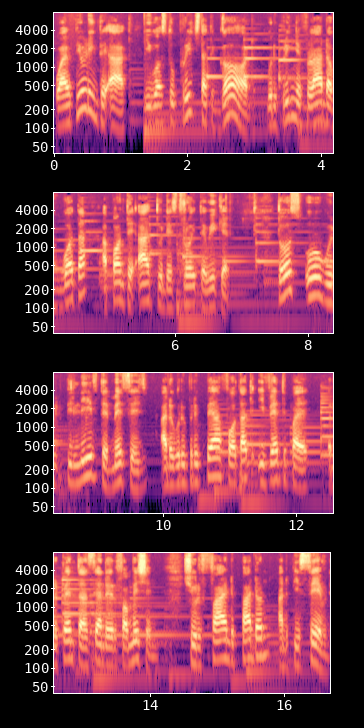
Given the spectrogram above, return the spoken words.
While building the ark, he was to preach that God would bring a flood of water upon the earth to destroy the wicked. Those who would believe the message and would prepare for that event by repentance and reformation should find pardon and be saved.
